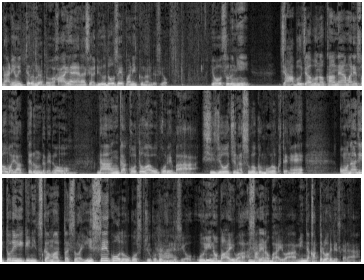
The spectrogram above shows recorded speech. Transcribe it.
何を言ってるんだと、早い話が流動性パニックなんですよ。要するに、ジャブジャブの金余り相場やってるんだけど、うん、なんかことが起これば、市場値がすごく脆くてね、同じ取引に捕まった人は一斉行動を起こすっていうことなんですよ。はい、売りの場合は、下げの場合は、みんな買ってるわけですから。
